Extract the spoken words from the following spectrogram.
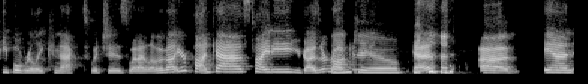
people really connect, which is what I love about your podcast, Heidi. You guys are rocking. Thank you. Yes. um, and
